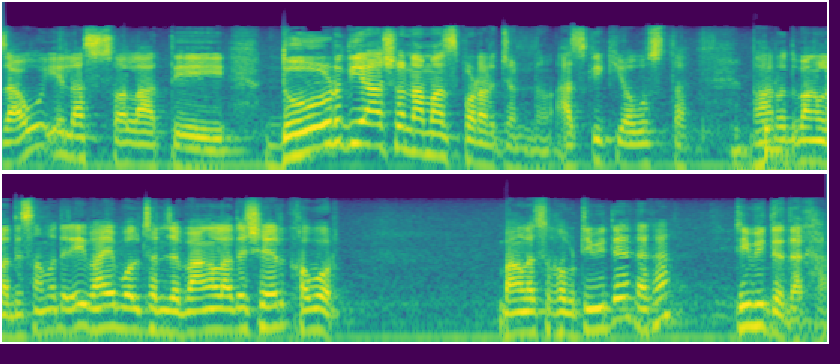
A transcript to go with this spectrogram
যাও এলা সলাতে, দৌড় দিয়ে আসো নামাজ পড়ার জন্য। আজকে কি অবস্থা? ভারত, বাংলাদেশ, আমাদের এই ভাই বলছেন যে বাংলাদেশের খবর। বাংলাদেশের খবর টিভিতে দেখা? টিভিতে দেখা।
